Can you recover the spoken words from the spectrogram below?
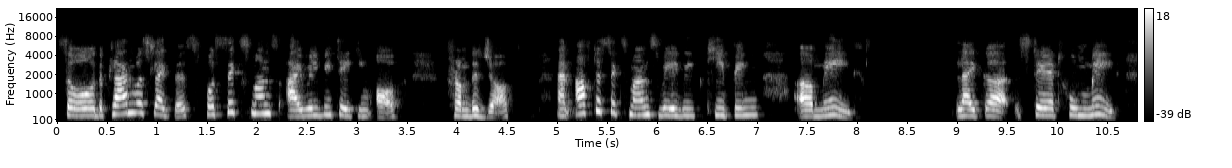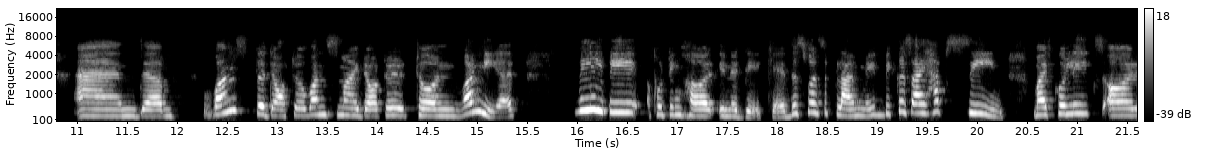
So the plan was like this: for six months, I will be taking off from the job, and after six months, we'll be keeping a maid like a stay at home maid. And um, once the daughter, once my daughter turned one year, we'll be putting her in a daycare. This was a plan made because I have seen my colleagues are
